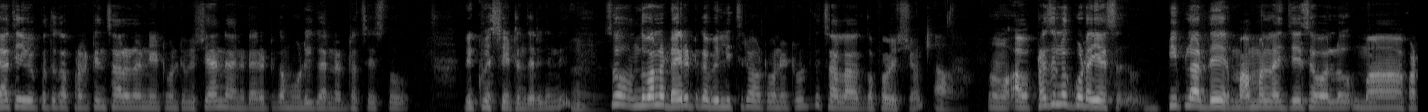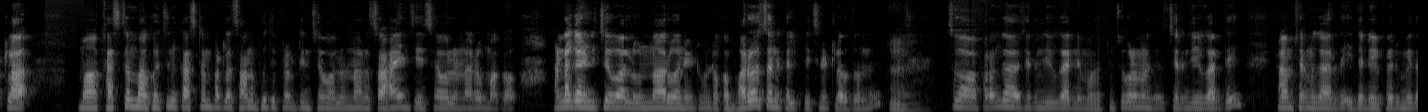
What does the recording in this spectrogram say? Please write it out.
జాతీయ విపత్తుగా ప్రకటించాలనేటువంటి విషయాన్ని ఆయన డైరెక్ట్గా మోడీ గారిని అడ్రస్ చేస్తూ రిక్వెస్ట్ చేయడం జరిగింది. సో అందువల్ల డైరెక్ట్గా వెళ్ళి ఇచ్చి రావటం అనేటువంటిది చాలా గొప్ప విషయం. ఆ ప్రజలకు కూడా ఎస్ పీపుల్ ఆర్ దేర్ మమ్మల్ని చేసేవాళ్ళు మా పట్ల మా కష్టం మాకు వచ్చిన కష్టం పట్ల సానుభూతి ప్రకటించే వాళ్ళు ఉన్నారు సహాయం చేసే వాళ్ళు ఉన్నారు మాకు అండగా నిలిచే వాళ్ళు ఉన్నారు అనేటువంటి ఒక భరోసాని కల్పించినట్లు అవుతుంది. సో ఆ పరంగా చిరంజీవి గారిని మొదటి నుంచి కూడా మనకి చిరంజీవి గారిది రామ్ చరణ్ గారిది ఇద్దరి పేరు మీద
